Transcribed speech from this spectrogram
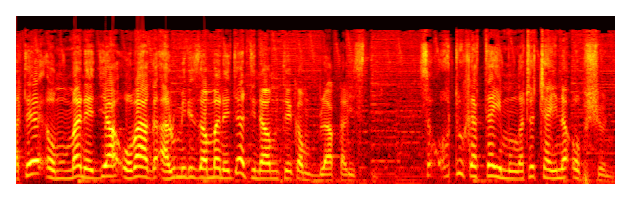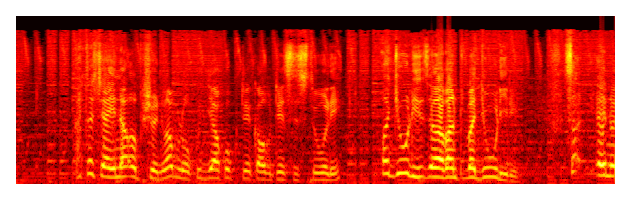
Ate omumaneja oba alumiriza mumaneja nti namuteeka mu blacklist so otuuka time nga tokyalina option. Ate kyalina option wabula okugjako okuteekawo buteesi story ogiwuliza abantu bagiwulire so eno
